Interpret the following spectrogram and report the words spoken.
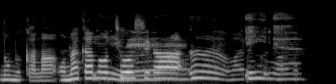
飲むかな。お腹の調子がいいねうん悪くなった。いいね。時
